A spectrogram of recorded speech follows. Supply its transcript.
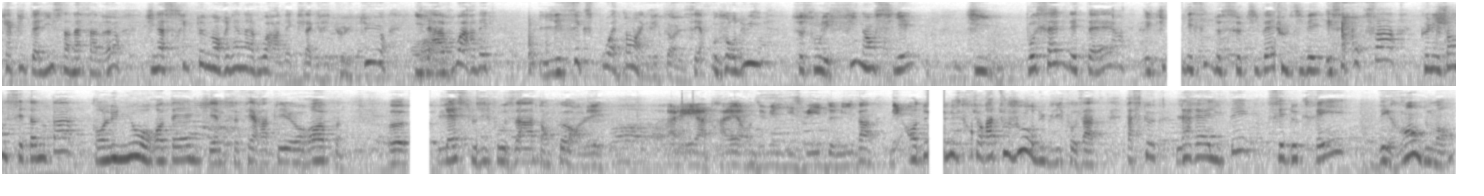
capitaliste, un affameur, qui n'a strictement rien à voir avec l'agriculture, il a à voir avec les exploitants agricoles. C'est-à-dire aujourd'hui, ce sont les financiers qui possèdent des terres et qui décident de ce qui va être cultivé. Et c'est pour ça que les gens ne s'étonnent pas quand l'Union Européenne, qui aime se faire appeler Europe, euh, laisse le glyphosate encore aller, aller après en 2018, 2020. Mais en 2030, il y aura toujours du glyphosate. Parce que la réalité, c'est de créer des rendements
